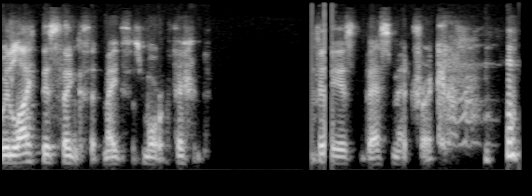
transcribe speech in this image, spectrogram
we like this thing because it makes us more efficient. Is the best metric. and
